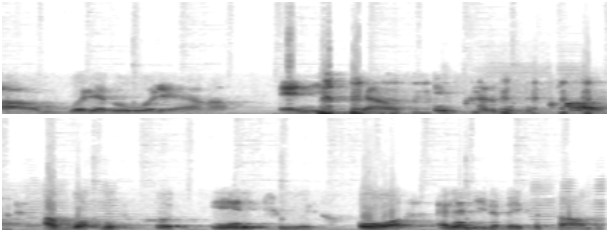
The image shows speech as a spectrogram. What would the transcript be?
um, whatever, whatever, and it sounds incredible because of what was put into it, or an Anita Baker song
